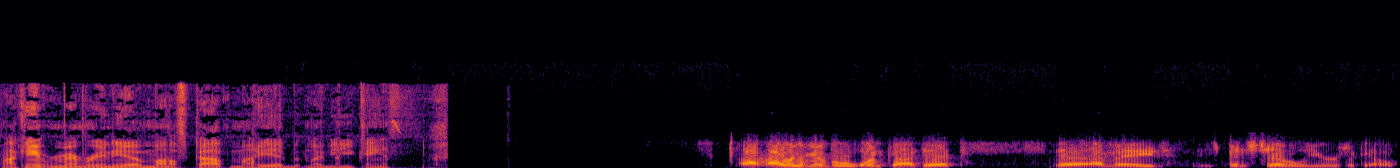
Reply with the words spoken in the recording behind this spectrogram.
I can't remember any of them off the top of my head, but maybe you can. I, I remember one contact that I made. It's been several years ago,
